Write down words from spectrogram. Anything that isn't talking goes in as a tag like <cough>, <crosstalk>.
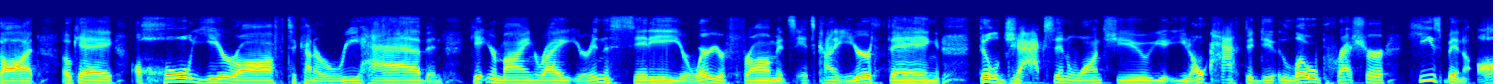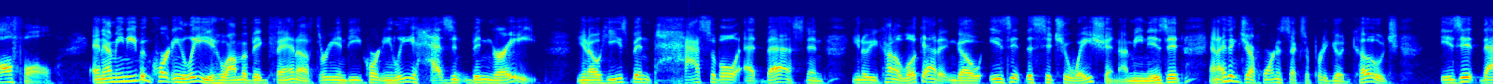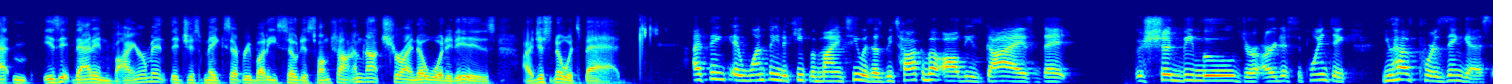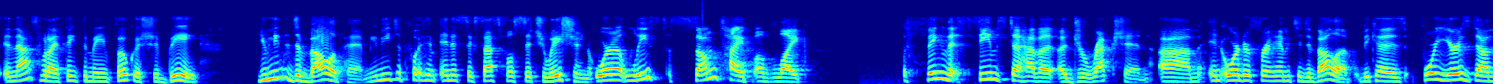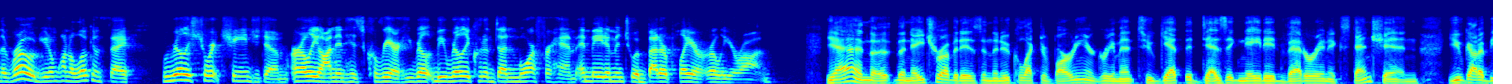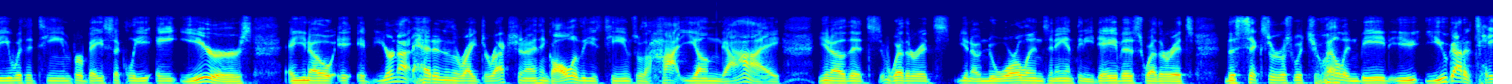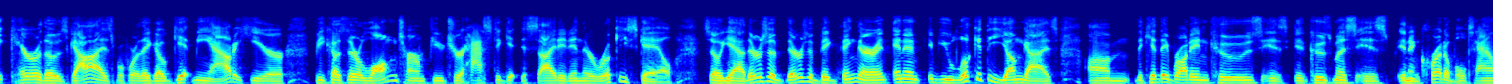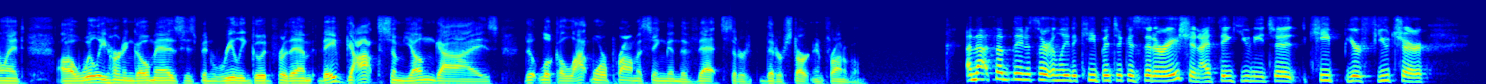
thought, okay, a whole year off to kind of rehab and get your mind right. You're in the city, you're where you're from. It's it's kind of your thing. Phil Jackson wants you. You, you don't have to do low pressure. He's been awful. And I mean, even Courtney Lee, who I'm a big fan of, 3 and D Courtney Lee hasn't been great. You know, he's been passable at best. And, you know, you kind of look at it and go, is it the situation? I mean, is it? And I think Jeff Hornacek's a pretty good coach. Is it that is it that environment that just makes everybody so dysfunctional? I'm not sure I know what it is. I just know it's bad. I think and one thing to keep in mind too is as we talk about all these guys that should be moved or are disappointing, you have Porzingis, and that's what I think the main focus should be you need to develop him. You need to put him in a successful situation or at least some type of like thing that seems to have a, a direction um, in order for him to develop. Because four years down the road, you don't want to look and say, we really shortchanged him early on in his career. He really, we really could have done more for him and made him into a better player earlier on. Yeah, and the, the nature of it is in the new collective bargaining agreement to get the designated veteran extension, you've got to be with a team for basically eight years. And, you know, if, if you're not headed in the right direction, I think all of these teams with a hot young guy, you know, that's whether it's, you know, New Orleans and Anthony Davis, whether it's the Sixers with <laughs> Joel Embiid, you, you got to take care of those guys before they go, get me out of here because their long term future has to get decided in their rookie scale. So, yeah, there's a, there's a big big thing there. And, and if you look at the young guys, um, the kid they brought in, Kuz, is, is Kuzmas is an incredible talent. Uh, Willy Hernangomez has been really good for them. They've got some young guys that look a lot more promising than the vets that are that are starting in front of them. And that's something to certainly to keep into consideration. I think you need to keep your future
